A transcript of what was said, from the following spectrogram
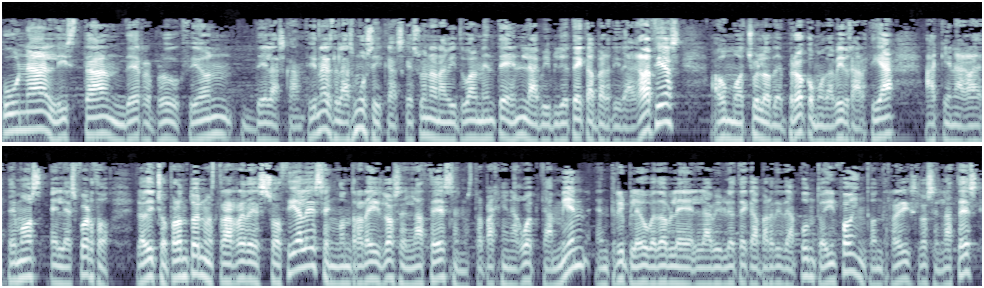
una lista de reproducción de las canciones, de las músicas que suenan habitualmente en la biblioteca perdida. Gracias a un mochuelo de pro como David García, a quien agradecemos el esfuerzo. Lo dicho, pronto en nuestras redes sociales encontraréis los enlaces en nuestra página web también, en www.labibliotecaperdida.info encontraréis los enlaces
